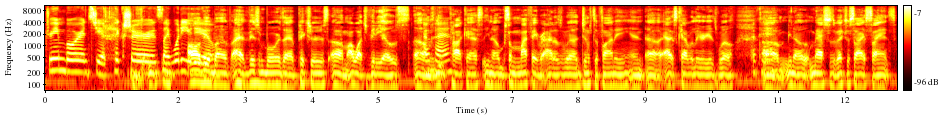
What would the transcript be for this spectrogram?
dream boards? Do you have pictures? Like, what do you all do? the above. I have vision boards. I have pictures. Um, I watch videos, um, Okay. podcasts. You know, some of my favorite idols as well, Jim Stoppani and uh, Alex Cavalieri as well. Okay. Um, you know, Masters of Exercise Science.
